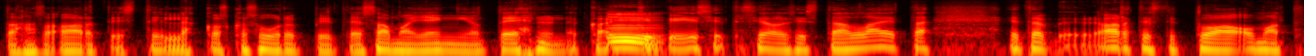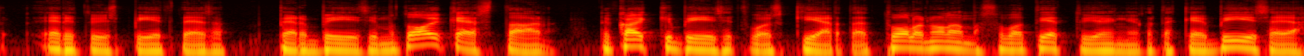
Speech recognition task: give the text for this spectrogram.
tahansa artistille, koska suurin piirtein sama jengi on tehnyt ne kaikki Mm. biisit. Siellä on siis tällä, että, että artistit tuo omat erityispiirteensä per biisi, mutta oikeastaan ne kaikki biisit voisi kiertää. Tuolla on olemassa vain tietty jengi, joka tekee biisejä,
